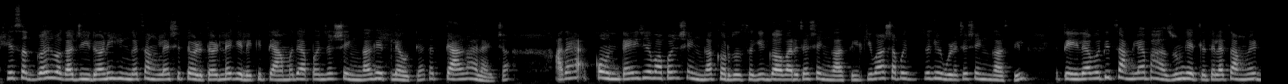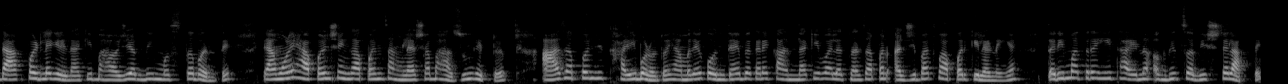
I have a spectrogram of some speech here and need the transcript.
हे सगळं बघा जिरं आणि हिंग चांगले असे तडतडले गेले की त्यामध्ये आपण ज्या शेंगा घेतल्या होत्या तर त्या घालायच्या. आता ह्या कोणत्याही जेव्हा आपण शेंगा करतो जसं की गवारीच्या शेंगा असतील किंवा अशा पद्धतीच्या घेवड्याच्या शेंगा असतील तेलावरती चांगल्या भाजून घेतल्या त्याला चांगले डाग पडले गेले ना की भाजी अगदी मस्त बनते. त्यामुळे ह्या पण शेंगा आपण चांगल्या अशा भाजून घेतोय. आज आपण जी थाळी बनवतो ह्यामध्ये कोणत्याही प्रकारे कांदा किंवा लसणाचा आपण अजिबात वापर केला नाही आहे तरी मात्र ही थाळीनं अगदी चविष्ट लागते.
